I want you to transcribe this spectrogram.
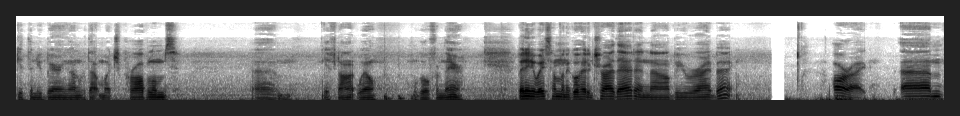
get the new bearing on without much problems. Um, if not, well, we'll go from there. But anyways, I'm to go ahead and try that and I'll be right back. Alright, um,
